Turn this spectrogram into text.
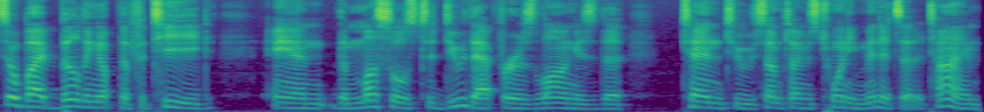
so by building up the fatigue and the muscles to do that for as long as the 10 to sometimes 20 minutes at a time,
